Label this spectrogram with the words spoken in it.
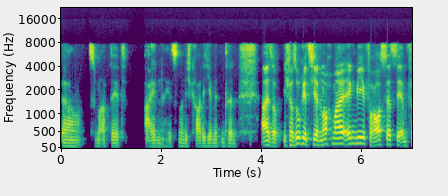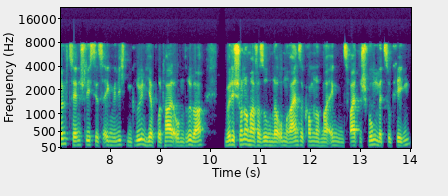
äh, zum Update ein, jetzt nur nicht gerade hier mittendrin. Also, ich versuche jetzt hier nochmal irgendwie, voraussetzt der M15 schließt jetzt irgendwie nicht ein Grün hier brutal oben drüber, würde ich schon nochmal versuchen, da oben reinzukommen, nochmal irgendeinen zweiten Schwung mitzukriegen.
